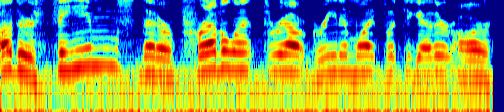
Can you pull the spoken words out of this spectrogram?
Other themes that are prevalent throughout Green and White put together are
